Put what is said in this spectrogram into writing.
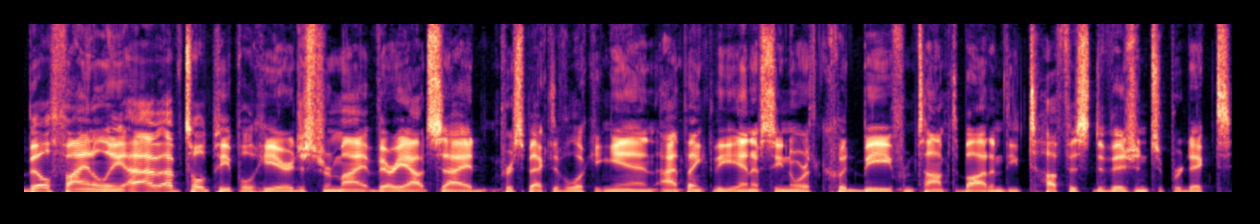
Bill, finally, I, I've told people here, just from my very outside perspective looking in, I think the NFC North could be, from top to bottom, the toughest division to predict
